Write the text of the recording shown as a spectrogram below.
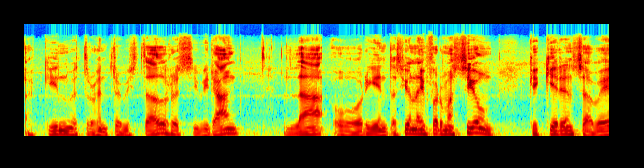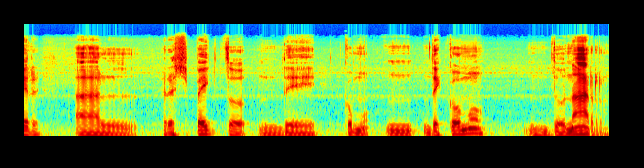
aquí nuestros entrevistados recibirán la orientación, la información que quieren saber al respecto de cómo, de cómo donar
